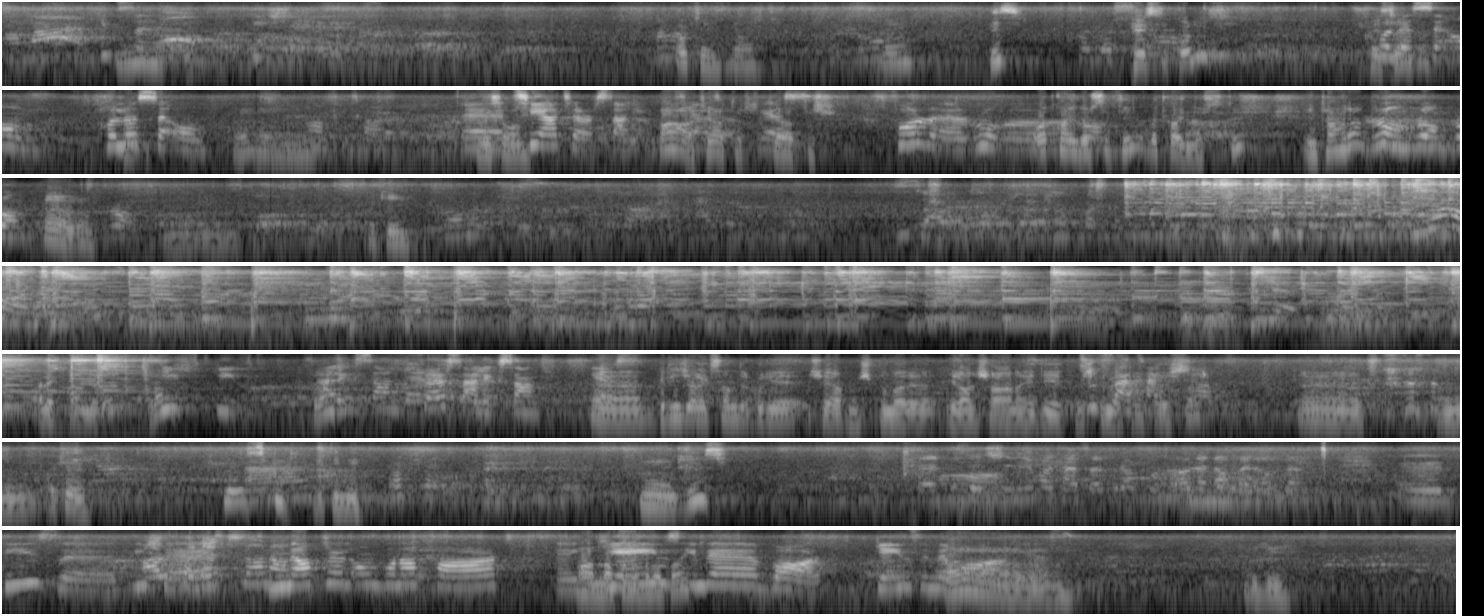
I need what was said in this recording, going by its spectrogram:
Dishes. Okay, right. Uh, this? Persepolis? Colosseum. Colosseum. One. theater salon. Ah, theater, Yes. theater. For uh, Ro- uh, What kind of Rome. city? What kind of city? In Tehran? Rome, Rome, Rome. Ha, Rome. Okay. Alexander. Frans? Gift, gift. Frans? Alexander. First Alexander. Ee, yes. Ee, birinci Alexander buraya şey yapmış bunları İran Şahı'na hediye etmiş demek arkadaşlar. Evet. hmm, okay. You speak ee, with me. Okay. Hmm, this? Uh, these uh, dishes, Napoleon Bonaparte uh, ah, gains Bonaparte? in the war. Gains in the ah. war, yes. Okay.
